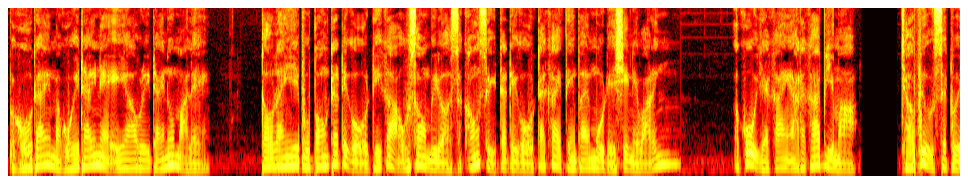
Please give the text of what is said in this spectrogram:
ပဲခူးတိုင်းမကွေးတိုင်းနဲ့အေရဝတီတိုင်းတို့မှာလည်းတော်လိုင်းရေးပူပေါင်းတက်တွေကိုအဓိကအူဆောင်ပြီးတော့စကောင်းစီတက်တွေကိုတိုက်ခိုက်သိမ်းပိုက်မှုတွေရှိနေပါတယ်အခုရခိုင်အာရကားပြည်မှာကြောက်ဖြူစစ်တွေ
